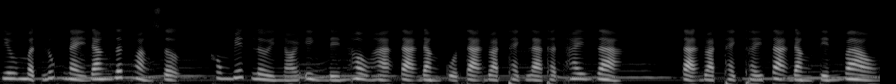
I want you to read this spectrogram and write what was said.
Diêu mật lúc này đang rất hoảng sợ, không biết lời nói ỉnh đến hầu hạ tạ đằng của tạ đoạt thạch là thật hay giả. Tạ đoạt thạch thấy tạ đằng tiến vào,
